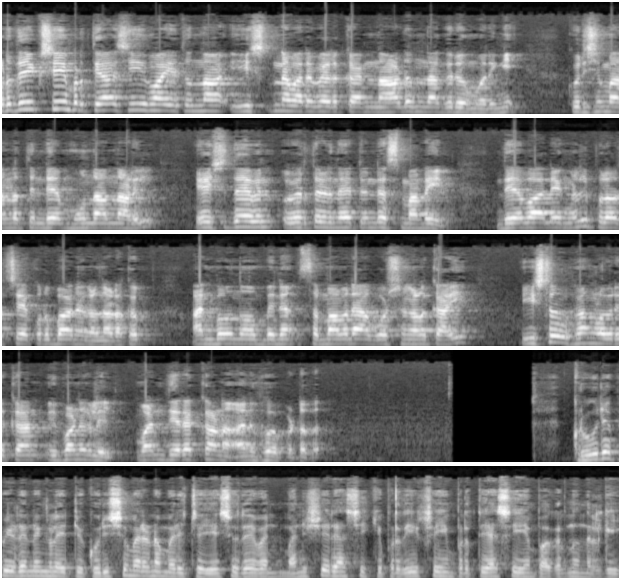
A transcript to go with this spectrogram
പ്രതീക്ഷയും പ്രത്യാശയുമായി എത്തുന്ന ഈസ്റ്ററിനെ വരവേൽക്കാൻ നാടും നഗരവും ഒരുങ്ങി. കുരിശുമരണത്തിന്റെ മൂന്നാം നാളിൽ യേശുദേവൻ ഉയർത്തെഴുന്നേറ്റിന്റെ സ്മരണയിൽ ദേവാലയങ്ങളിൽ പുലർച്ചെ കുർബാനകൾ നടക്കും. അൻപത് നോമ്പിന് സമാപനാഘോഷങ്ങൾക്കായി ഈസ്റ്റർ വിഭവങ്ങൾ ഒരുക്കാൻ വിപണികളിൽ വൻ തിരക്കാണ് അനുഭവപ്പെട്ടത്. ക്രൂരപീഡനങ്ങളേറ്റ് കുരിശുമരണം മരിച്ച യേശുദേവൻ മനുഷ്യരാശിക്ക് പ്രതീക്ഷയും പ്രത്യാശയും പകർന്നു നൽകി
